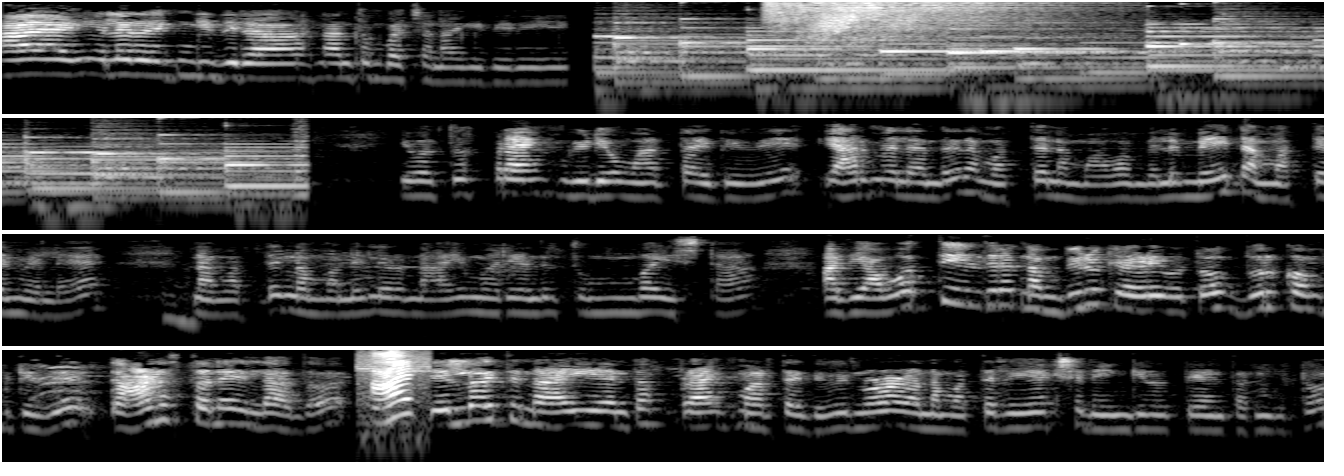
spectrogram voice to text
ಹಾಯ್ ಎಲ್ಲರೂ ಹೆಂಗಿದ್ದೀರಾ? ನಾನು ತುಂಬಾ ಚೆನ್ನಾಗಿದ್ದೀನಿ. ಇವತ್ತು ಪ್ರ್ಯಾಂಕ್ ವಿಡಿಯೋ ಮಾಡ್ತಾ ಇದೀವಿ ಯಾರ ಮೇಲೆ ಅಂದ್ರೆ ನಮ್ಮ ಅತ್ತೆ ನಮ್ಮ ಮಾವ ಮೇಲೆ ಮೇನ್ ನಮ್ಮ ಅತ್ತೆ ಮೇಲೆ. ನಮ್ಮ ಅತ್ತೆ ನಮ್ಮ ಮನೇಲಿರೋ ನಾಯಿ ಮರಿ ಅಂದ್ರೆ ತುಂಬಾ ಇಷ್ಟ. ಅದ್ ಯಾವತ್ತೂ ಇಲ್ದಿರ ನಮ್ ಬಿರು ಕೆಳಗಡೆ ಇವತ್ತು ಹೋಗಿ ದುರ್ಕೊಂಡ್ಬಿಟ್ಟಿದ್ವಿ ಕಾಣಿಸ್ತಾನೆ ಇಲ್ಲ ಅದು. ಎಲ್ಲೋಯ್ತು ನಾಯಿ ಅಂತ ಪ್ರ್ಯಾಂಕ್ ಮಾಡ್ತಾ ಇದೀವಿ ನೋಡೋಣ ನಮ್ಮ ಅತ್ತೆ ರಿಯಾಕ್ಷನ್ ಹೆಂಗಿರುತ್ತೆ ಅಂತ ಅಂದ್ಬಿಟ್ಟು.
